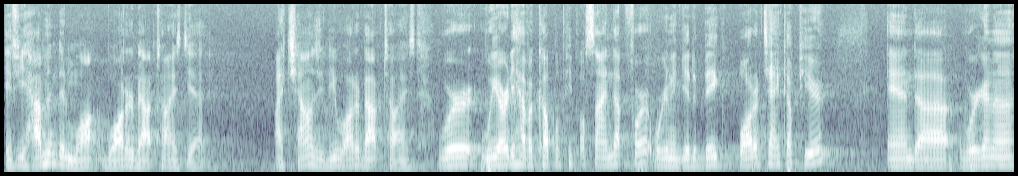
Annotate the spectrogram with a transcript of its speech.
if you haven't been wa- water baptized yet, I challenge you, be water baptized. We're, we already have a couple people signed up for it. We're going to get a big water tank up here, and uh, we're going to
